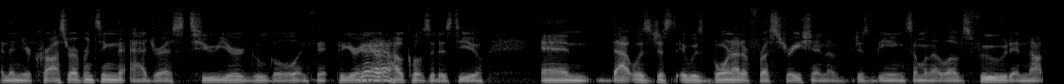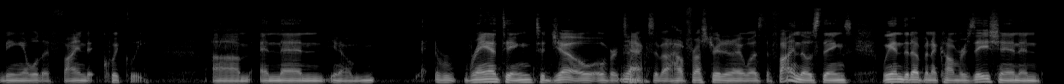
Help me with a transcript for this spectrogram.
and then you're cross-referencing the address to your Google and fi- figuring Yeah, out yeah. how close it is to you and that was just it was born out of frustration of just being someone that loves food and not being able to find it quickly. Um, and then you know ranting to joe over text about how frustrated i was to find those things we ended up in a conversation and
